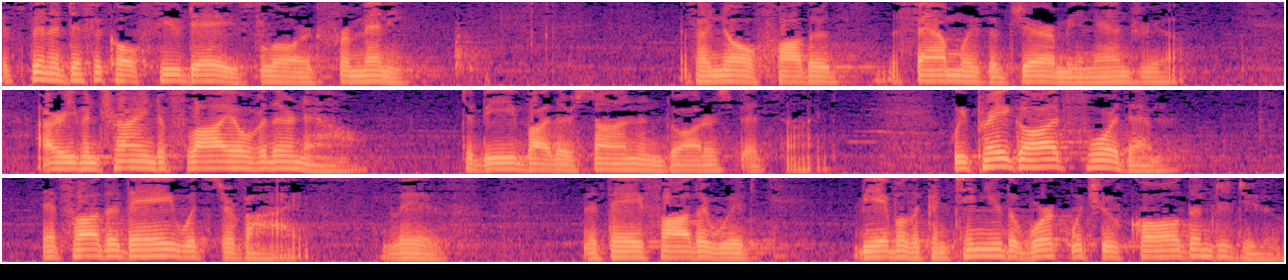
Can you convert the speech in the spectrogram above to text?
it's been a difficult few days, Lord, for many. As I know, Father, the families of Jeremy and Andrea are even trying to fly over there now to be by their son and daughter's bedside. We pray, God, for them, that, Father, they would survive, live, that they, Father, would be able to continue the work which you've called them to do.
